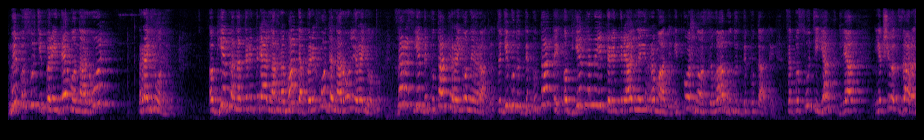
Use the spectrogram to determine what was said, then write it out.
ми по суті перейдемо на роль району. Об'єднана територіальна громада переходить на роль району. Зараз є депутати районної ради. Тоді будуть депутати об'єднаної територіальної громади. Від кожного села будуть депутати. Це по суті як для. Якщо зараз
